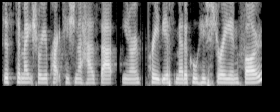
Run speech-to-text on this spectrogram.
just to make sure your practitioner has that, you know, previous medical history info.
